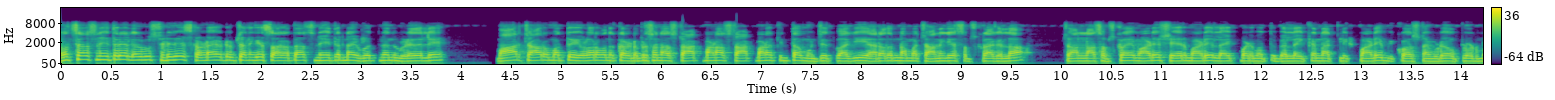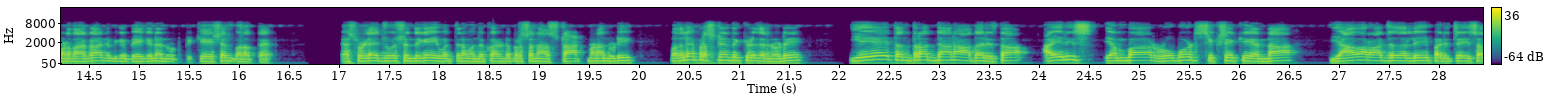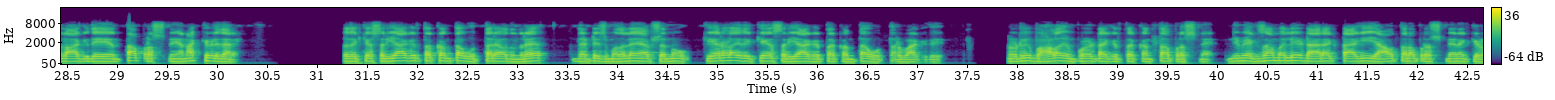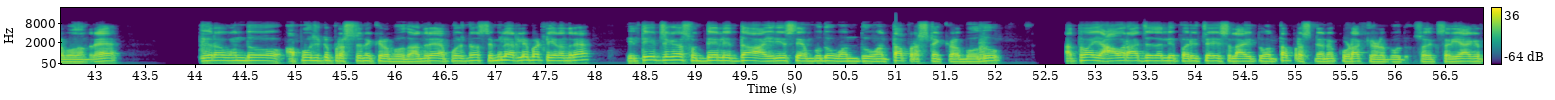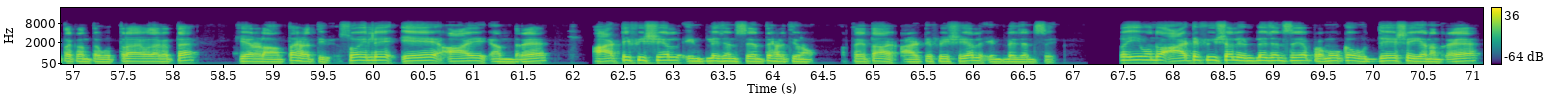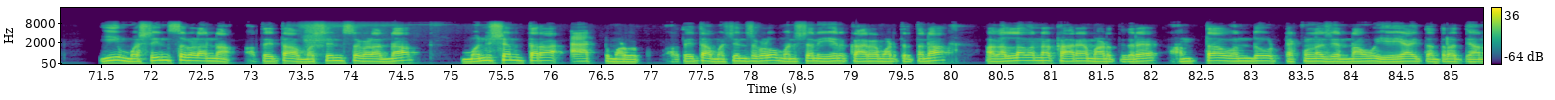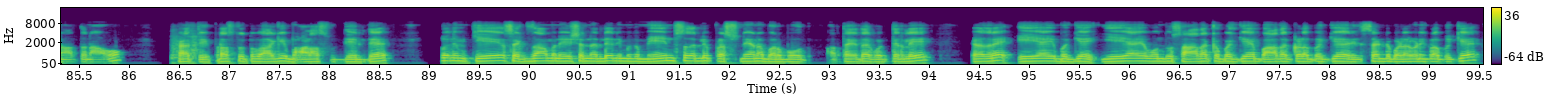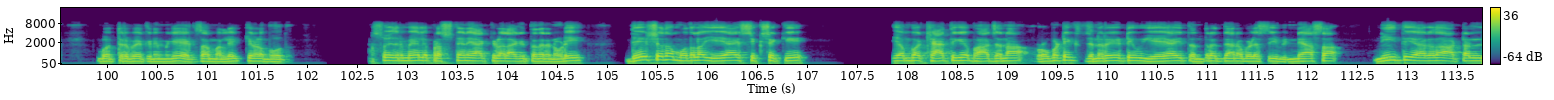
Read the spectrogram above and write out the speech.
ನಮಸ್ಕಾರ ಸ್ನೇಹಿತರೆ, ಎಲ್ಲರಿಗೂ ಸ್ಟಡಿ ಡೇಸ್ ಕನ್ನಡ ಯೂಟ್ಯೂಬ್ ಚಾನಲ್ಗೆ ಸ್ವಾಗತ. ಸ್ನೇಹಿತರನ್ನ ಇವತ್ತಿನೊಂದು ವಿಡಿಯೋದಲ್ಲಿ ಮಾರ್ಚ್ ಆರು ಮತ್ತು ಏಳರ ಒಂದು ಕರೆಂಟ್ ಅಫೇರ್ಸ್ನ ಸ್ಟಾರ್ಟ್ ಮಾಡೋಣ. ಸ್ಟಾರ್ಟ್ ಮಾಡೋಕ್ಕಿಂತ ಮುಂಚಿತವಾಗಿ ಯಾರಾದರೂ ನಮ್ಮ ಚಾನಲ್ಗೆ ಸಬ್ಸ್ಕ್ರೈಬ್ ಇಲ್ಲ ಚಾನಲ್ನ ಸಬ್ಸ್ಕ್ರೈಬ್ ಮಾಡಿ ಶೇರ್ ಮಾಡಿ ಲೈಕ್ ಮಾಡಿ ಮತ್ತು ಬೆಲ್ ಐಕನ್ನ ಕ್ಲಿಕ್ ಮಾಡಿ ಬಿಕಾಸ್ ನಾವು ವಿಡಿಯೋ ಅಪ್ಲೋಡ್ ಮಾಡಿದಾಗ ನಿಮಗೆ ಬೇಗನೆ ನೋಟಿಫಿಕೇಶನ್ ಬರುತ್ತೆ. ಎಷ್ಟು ಒಳ್ಳೆ ಜೋಶೊಂದಿಗೆ ಇವತ್ತಿನ ಒಂದು ಕರೆಂಟ್ ಅಫೇರ್ಸ್ನ ಸ್ಟಾರ್ಟ್ ಮಾಡೋಣ ನೋಡಿ. ಮೊದಲೇ ಪ್ರಶ್ನೆ ಅಂತ ಕೇಳಿದರೆ ನೋಡಿ ಎ ಐ ತಂತ್ರಜ್ಞಾನ ಆಧಾರಿತ ಐರಿಸ್ ಎಂಬ ರೋಬೋಟ್ ಶಿಕ್ಷಕಿಯನ್ನ ಯಾವ ರಾಜ್ಯದಲ್ಲಿ ಪರಿಚಯಿಸಲಾಗಿದೆ ಅಂತ ಪ್ರಶ್ನೆಯನ್ನ ಕೇಳಿದ್ದಾರೆ. ಅದಕ್ಕೆ ಸರಿಯಾಗಿರ್ತಕ್ಕಂಥ ಉತ್ತರ ಯಾವುದಂದ್ರೆ ದಟ್ ಈಸ್ ಮೊದಲನೇ ಆಪ್ಷನ್ನು ಕೇರಳ ಇದಕ್ಕೆ ಸರಿಯಾಗಿರ್ತಕ್ಕಂಥ ಉತ್ತರವಾಗಿದೆ. ನೋಡ್ರಿ, ಬಹಳ ಇಂಪಾರ್ಟೆಂಟ್ ಆಗಿರ್ತಕ್ಕಂಥ ಪ್ರಶ್ನೆ. ನಿಮ್ಮ ಎಕ್ಸಾಮಲ್ಲಿ ಡೈರೆಕ್ಟ್ ಆಗಿ ಯಾವ ಥರ ಪ್ರಶ್ನೆನ ಕೇಳ್ಬೋದು ಅಂದ್ರೆ ಇದರ ಒಂದು ಅಪೋಸಿಟ್ ಪ್ರಶ್ನೆ ಕೇಳ್ಬೋದು. ಅಂದ್ರೆ ಅಪೋಸಿಟ್ ಸಿಮಿಲರ್ಲಿ ಬಟ್ ಏನಂದ್ರೆ, ಇತ್ತೀಚೆಗೆ ಸುದ್ದಿಯಲ್ಲಿದ್ದ ಐರಿಸ್ ಎಂಬುದು ಒಂದು ಅಂತ ಪ್ರಶ್ನೆ ಕೇಳ್ಬೋದು. ಅಥವಾ ಯಾವ ರಾಜ್ಯದಲ್ಲಿ ಪರಿಚಯಿಸಲಾಯಿತು ಅಂತ ಪ್ರಶ್ನೆನೂ ಕೂಡ ಕೇಳ್ಬೋದು. ಸೊ ಇದಕ್ಕೆ ಸರಿಯಾಗಿರ್ತಕ್ಕಂಥ ಉತ್ತರ ಯಾವುದಾಗತ್ತೆ? ಕೇರಳ ಅಂತ ಹೇಳ್ತೀವಿ. ಸೊ ಇಲ್ಲಿ ಎ ಐ ಅಂದರೆ ಆರ್ಟಿಫಿಷಿಯಲ್ ಇಂಟೆಲಿಜೆನ್ಸಿ ಅಂತ ಹೇಳ್ತೀವಿ ನಾವು. ಅರ್ಥಾಯ್ತಾ ಆರ್ಟಿಫಿಷಿಯಲ್ ಇಂಟೆಲಿಜೆನ್ಸಿ ಸೊ ಈ ಒಂದು ಆರ್ಟಿಫಿಷಿಯಲ್ ಇಂಟೆಲಿಜೆನ್ಸಿಯ ಪ್ರಮುಖ ಉದ್ದೇಶ ಏನಂದ್ರೆ ಈ ಮಷಿನ್ಸ್ಗಳನ್ನು ಅರ್ಥಾಯ್ತಾ ಮಷಿನ್ಸ್ಗಳನ್ನು ಮನುಷ್ಯನ ತರ ಆಕ್ಟ್ ಮಾಡಬೇಕು. ಅರ್ಥಾಯ್ತಾ ಮಷಿನ್ಸ್ಗಳು ಮನುಷ್ಯನ ಏನು ಕಾರ್ಯ ಮಾಡ್ತಿರ್ತಾನ? ಅವೆಲ್ಲವನ್ನ ಕಾರ್ಯ ಮಾಡುತ್ತಿದ್ರೆ ಅಂತ ಒಂದು ಟೆಕ್ನಾಲಜಿಯನ್ನು ನಾವು ಎ ಐ ತಂತ್ರಜ್ಞಾನ ಅಂತ ನಾವು ಹೇಳ್ತೀವಿ. ಪ್ರಸ್ತುತವಾಗಿ ಬಹಳ ಸುದ್ದಿಯಲ್ಲಿದೆ ಸೊ ನಿಮ್ ಕೆ ಎಸ್ ಎಕ್ಸಾಮಿನೇಷನ್ ಅಲ್ಲಿ ನಿಮಗೆ ಮೇನ್ಸ್ ಅಲ್ಲಿ ಪ್ರಶ್ನೆಯನ್ನ ಬರ್ಬೋದು. ಅರ್ಥ ಇದೆ ಗೊತ್ತಿರಲಿ? ಹೇಳಿದ್ರೆ ಎ ಐ ಬಗ್ಗೆ ಎ ಐ ಒಂದು ಸಾಧಕ ಬಗ್ಗೆ, ಬಾಧಕಗಳ ಬಗ್ಗೆ ರೀಸೆಂಟ್ ಬೆಳವಣಿಗೆಗಳ ಬಗ್ಗೆ ಗೊತ್ತಿರಬೇಕು ನಿಮಗೆ ಎಕ್ಸಾಮ್ ಅಲ್ಲಿ ಕೇಳಬಹುದು ಸೊ ಇದ್ರ ಮೇಲೆ ಪ್ರಶ್ನೆನ ಯಾಕೆ ಕೇಳಲಾಗಿತ್ತಂದ್ರೆ ನೋಡಿ, ದೇಶದ ಮೊದಲ ಎ ಐ ಶಿಕ್ಷಕಿ ಎಂಬ ಖ್ಯಾತಿಗೆ ಭಾಜನ. ರೋಬೋಟಿಕ್ಸ್ ಜನರೇಟಿವ್ ಎಐ ತಂತ್ರಜ್ಞಾನ ಬಳಸಿ ವಿನ್ಯಾಸ. ನೀತಿಯಾಗದ ಅಟಲ್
